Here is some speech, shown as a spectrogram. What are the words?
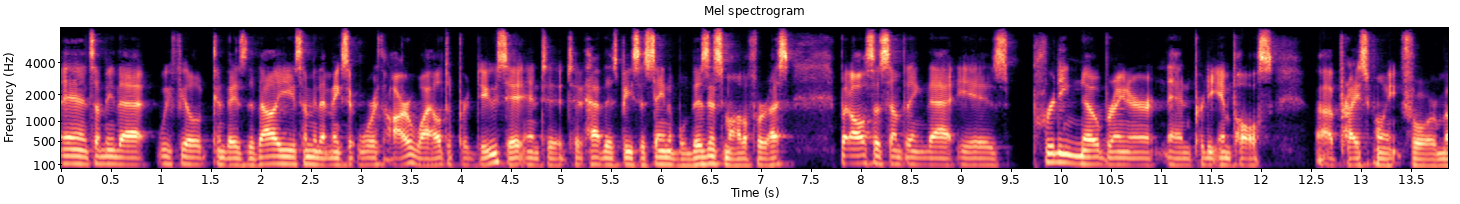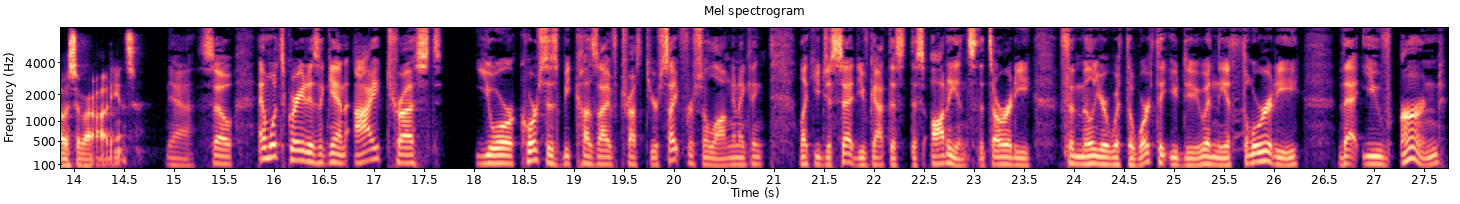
and something that we feel conveys the value, something that makes it worth our while to produce it and to to have this be sustainable business model for us, but also something that is pretty no brainer and pretty impulse uh, price point for most of our audience. Yeah. So, and what's great is again, I trust your courses because I've trusted your site for so long. And I think, like you just said, you've got this, this audience that's already familiar with the work that you do and the authority that you've earned.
